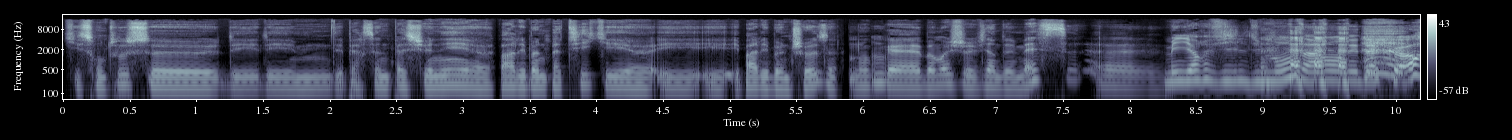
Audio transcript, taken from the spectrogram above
qui sont tous euh, des, des, des, personnes passionnées par les bonnes pratiques et, et, et, par les bonnes choses. Donc mm. bah, moi, je viens de Metz. Meilleure ville du monde, hein, on est d'accord,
